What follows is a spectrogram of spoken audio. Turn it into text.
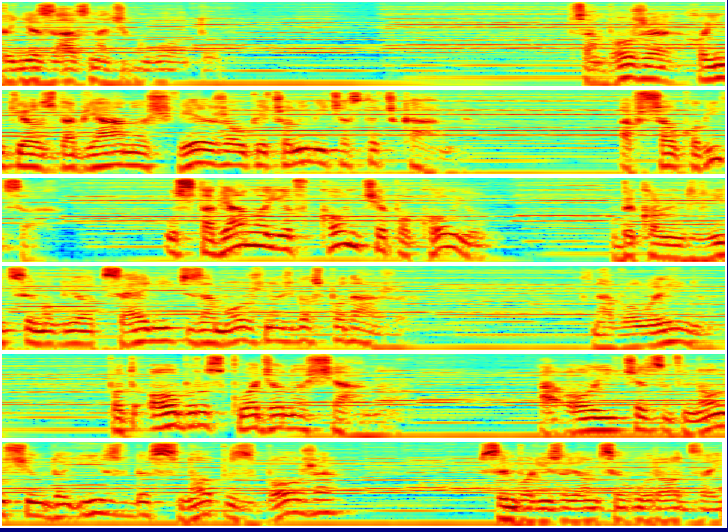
by nie zaznać głodu. W Samborze choinki ozdabiano świeżo upieczonymi ciasteczkami, a w Strzałkowicach ustawiano je w kącie pokoju, by kolędnicy mogli ocenić zamożność gospodarzy. Na Wołyniu pod obrus kładziono siano, a ojciec wnosił do izby snop zboża symbolizujący urodzaj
